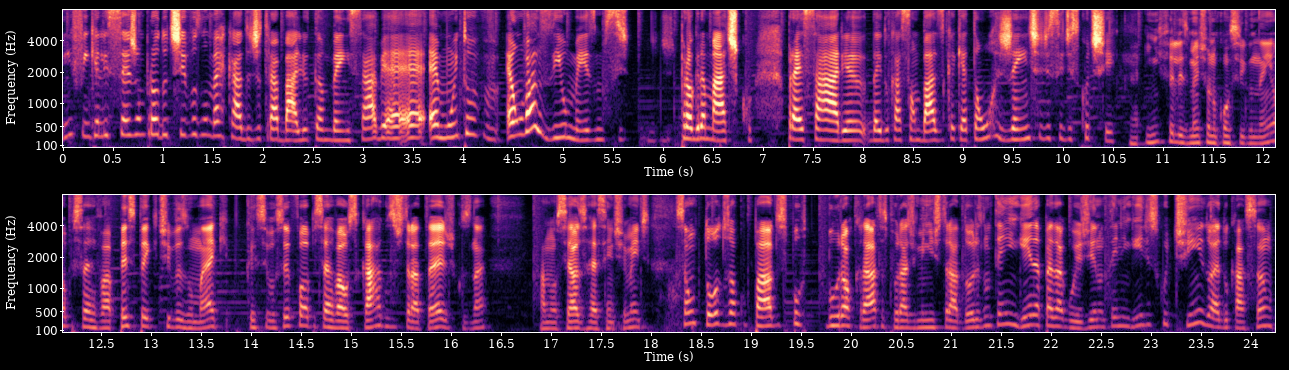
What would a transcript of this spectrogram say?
enfim, que eles sejam produtivos no mercado de trabalho também, sabe? É, é, é muito, é um vazio mesmo programático para essa área da educação básica que é tão urgente de se discutir. É, infelizmente eu não consigo nem observar perspectivas no MEC, porque se você for observar os cargos estratégicos, né? Anunciados recentemente, são todos ocupados por burocratas, por administradores, não tem ninguém da pedagogia, não tem ninguém discutindo a educação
